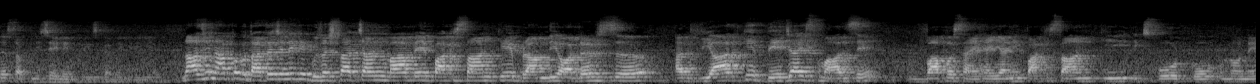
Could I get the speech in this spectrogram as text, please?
जस्ट अपनी सेल इंक्रीज़ करने के लिए। नाजिन आपको बताते चले कि गुजशत चंद माह में पाकिस्तान के बरामदी ऑर्डर्स अद्वियात के बेजा इस्तेमाल से वापस आए हैं। यानी पाकिस्तान की एक्सपोर्ट को उन्होंने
